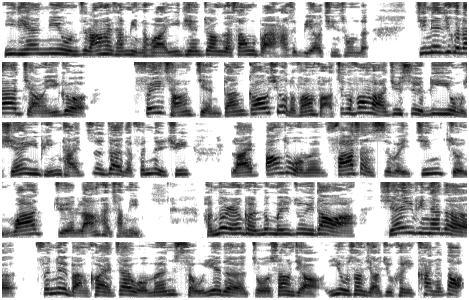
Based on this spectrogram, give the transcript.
一天利用这蓝海产品的话，一天赚个三五百还是比较轻松的。今天就跟大家讲一个非常简单高效的方法，这个方法就是利用闲鱼平台自带的分类区。来帮助我们发散思维，精准挖掘蓝海产品。很多人可能都没注意到啊，闲鱼平台的分类板块在我们首页的左上角、右上角就可以看得到。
